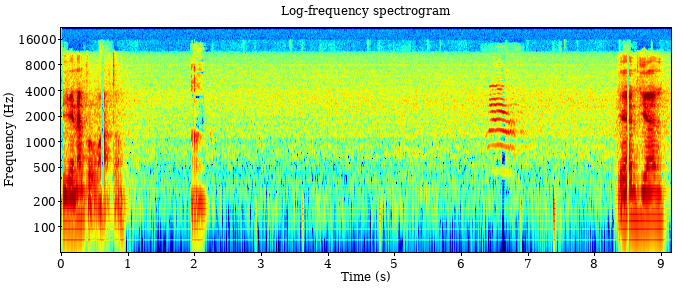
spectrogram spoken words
Így még nem próbáltam. Jön, jön.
